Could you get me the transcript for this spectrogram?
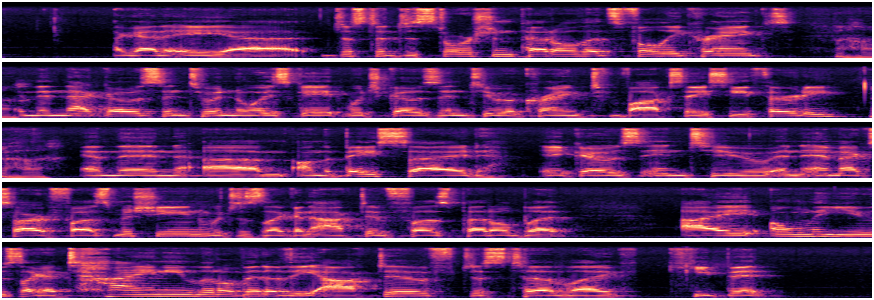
I got a uh, just a distortion pedal that's fully cranked, Uh-huh. and then that goes into a noise gate, which goes into a cranked Vox AC30, Uh-huh. and then um, on the bass side it goes into an MXR fuzz machine, which is like an octave fuzz pedal, but I only use like a tiny little bit of the octave just to like keep it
